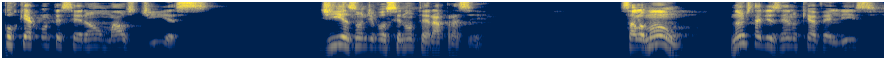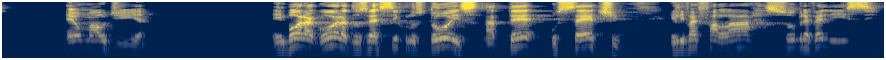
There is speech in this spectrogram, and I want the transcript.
porque acontecerão maus dias dias onde você não terá prazer. Salomão não está dizendo que a velhice é o mau dia. Embora agora, dos versículos 2 até o 7, ele vai falar sobre a velhice.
